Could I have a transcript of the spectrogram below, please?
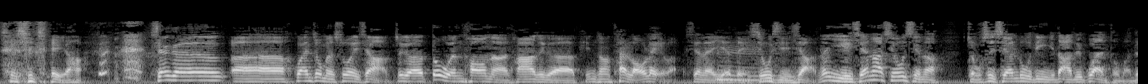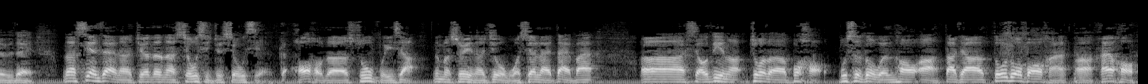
就是这样。先跟呃观众们说一下，这个窦文涛呢，他这个平常太劳累了，现在也得休息一下。那以前他休息呢，总是先录定一大堆罐头嘛，对不对？那现在呢，觉得呢休息就休息，好好的舒服一下。那么所以呢，就我先来代班。呃，小弟呢做的不好，不是窦文涛啊，大家多多包涵啊。还好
